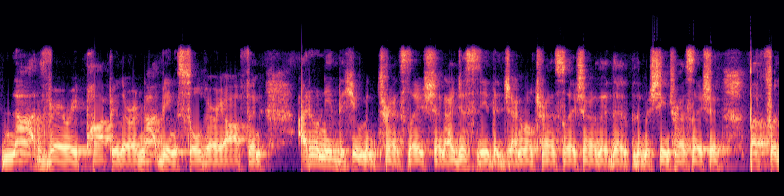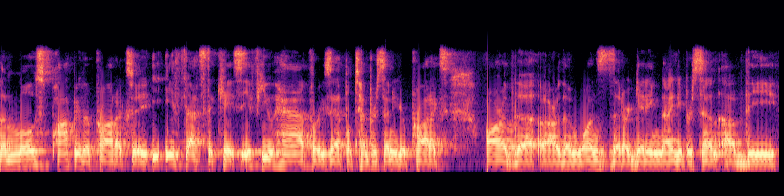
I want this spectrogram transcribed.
not very popular or not being sold very often, I don't need the human translation. I just need the general translation or the, the, the, machine translation. But for the most popular products, if that's the case, if you have, for example, 10% of your products are the are the ones that are getting 90% of the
